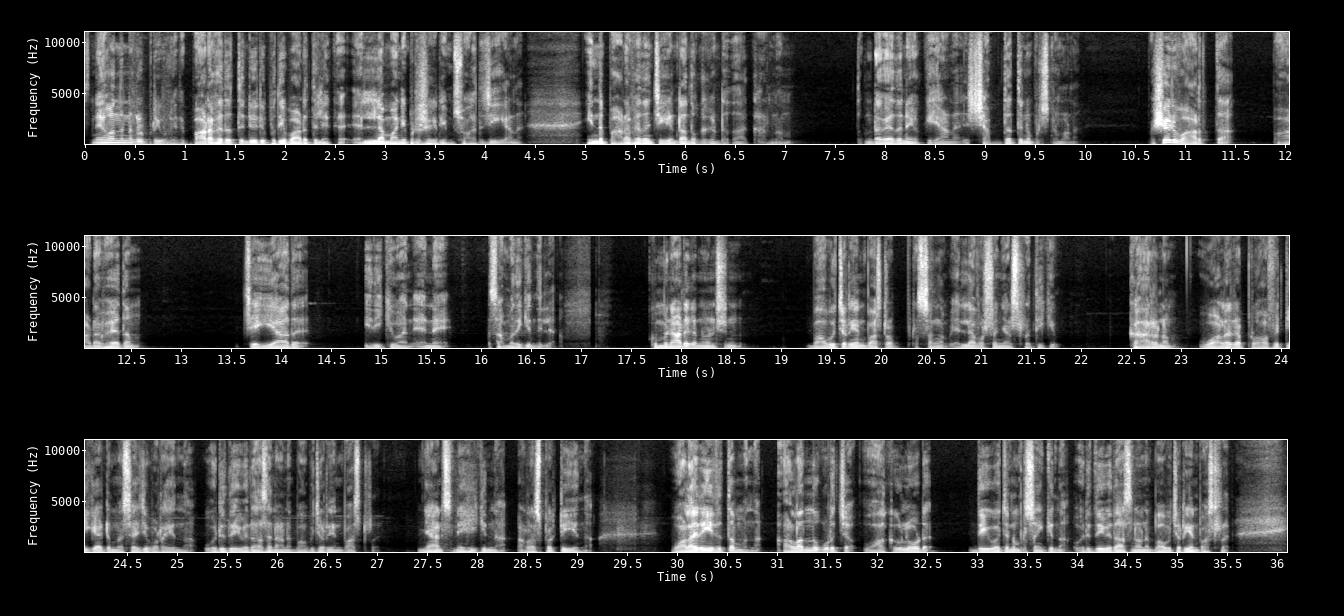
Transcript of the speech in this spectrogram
സ്നേഹവന്ദനങ്ങൾ പ്രിയമുള്ളവർ പാഠഭേദത്തിന്റെ ഒരു പുതിയ പാഠത്തിലേക്ക് എല്ലാ മാന്യപ്രേക്ഷകരെയും സ്വാഗതം ചെയ്യുകയാണ്. ഇന്ന് പാഠഭേദം ചെയ്യേണ്ടെന്നൊക്കെ കണ്ടതാണ് കാരണം തൊണ്ടവേദനയൊക്കെയാണ് ശബ്ദത്തിന് പ്രശ്നമാണ്. പക്ഷേ ഒരു വാർത്ത പാഠഭേദം ചെയ്യാതെ ഇരിക്കുവാൻ എന്നെ സമ്മതിക്കുന്നില്ല. കുമ്മനാട് കൺവെൻഷൻ ബാബു ചെറിയൻ പാസ്റ്റർ പ്രസംഗം എല്ലാ വർഷവും ഞാൻ ശ്രദ്ധിക്കും. കാരണം വളരെ പ്രോഫിറ്റിക്കായിട്ട് മെസ്സേജ് പറയുന്ന ഒരു ദൈവദാസനാണ് ബാബു ചെറിയൻ പാസ്റ്റർ. ഞാൻ സ്നേഹിക്കുന്ന റെസ്പെക്റ്റ് ചെയ്യുന്ന വളരെ ഇരുത്തം വന്ന അളന്നു കുറിച്ച വാക്കുകളോട് ദൈവചനം പ്രസംഗിക്കുന്ന ഒരു ദേവിദാസനാണ് ബാബുചെറിയൻ പാസ്റ്റർ.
